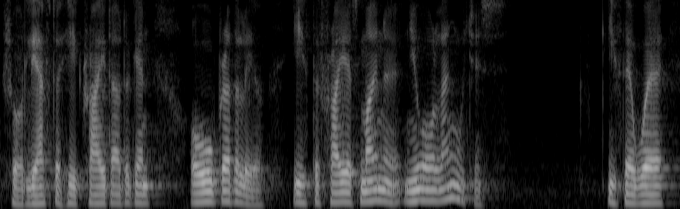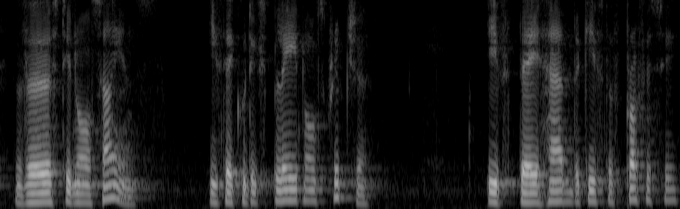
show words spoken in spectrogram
Shortly after, he cried out again, Oh, Brother Leo, if the friars minor knew all languages, if they were versed in all science, if they could explain all scripture, if they had the gift of prophecy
